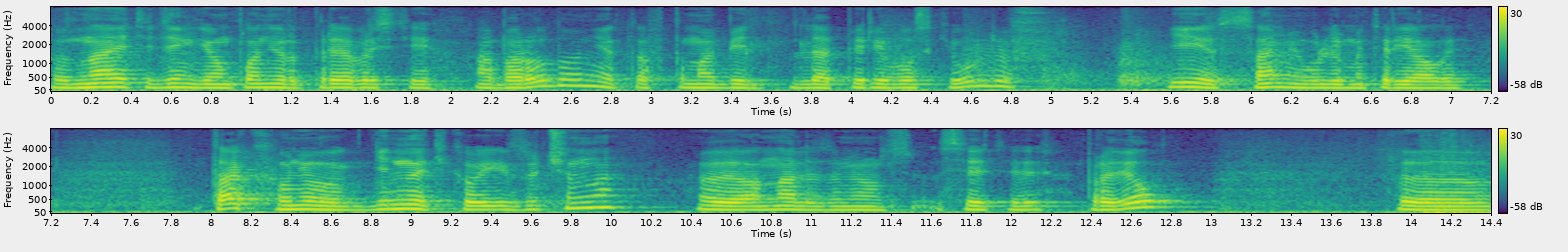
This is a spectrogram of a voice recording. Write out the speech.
На эти деньги он планирует приобрести оборудование, это автомобиль для перевозки ульев и сами ульематериалы. Так у него генетика изучена, Э, анализами он все эти провел. Э,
